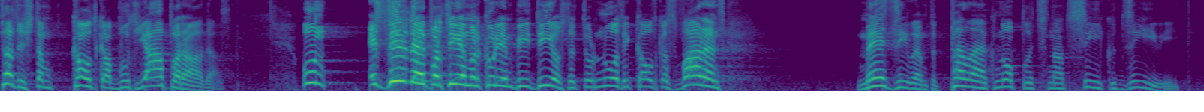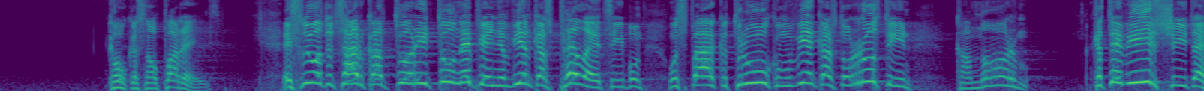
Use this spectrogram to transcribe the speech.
Tad tam kaut kā būtu jāparādās. Un Es dzirdēju par tiem, ar kuriem bija Dievs, tad tur notika kaut kas varens. Mēs dzīvojam pelēku, noplicinātu, sīku dzīvību. Kaut kas nav pareizi. Es ļoti ceru, ka tu arī tu nepieņem vienkārši pelēcību un, un spēka trūkumu, vienkārši to rutīnu kā normu. Ka tev ir šī, te,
